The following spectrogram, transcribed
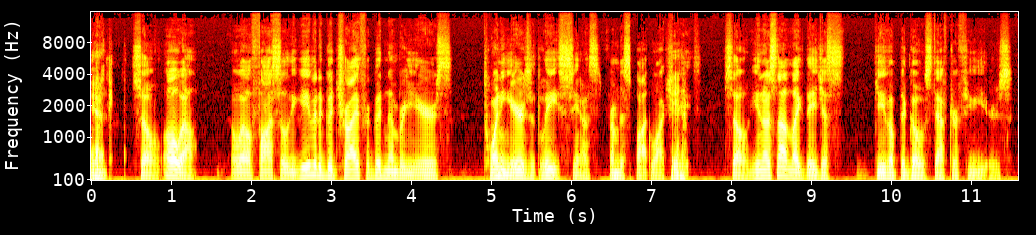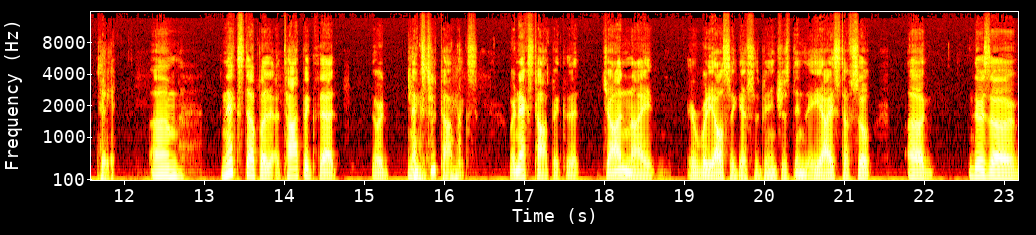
Yeah. So, oh well, oh well, Fossil, you gave it a good try for a good number of years, twenty years at least. You know, from the Spot Watch Yeah. days. So you know, it's not like they just gave up the ghost after a few years. Yeah. Um, next up, a, a topic that, or next two topics, or next topic that Jon and I, everybody else, I guess, has been interested in the AI stuff. So, uh, there's a,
